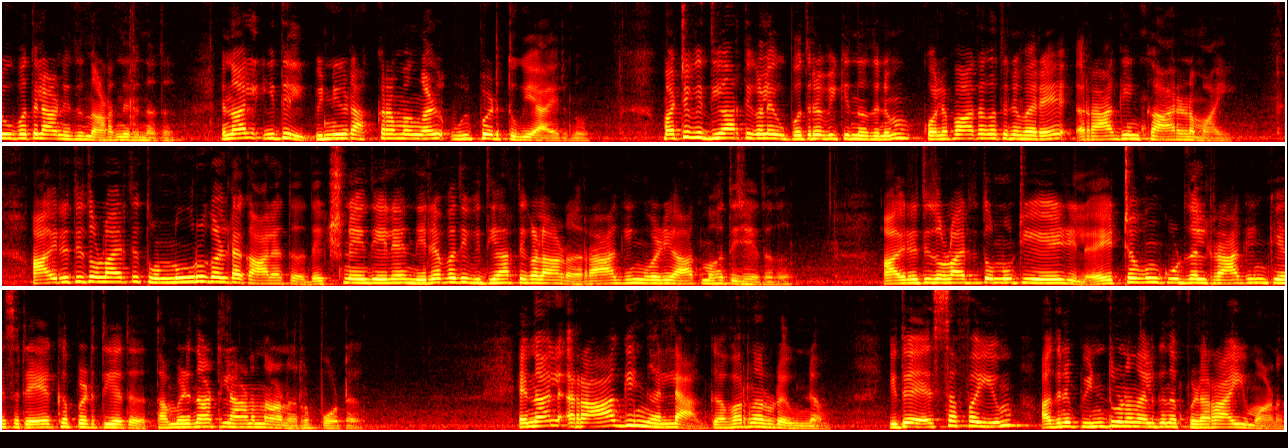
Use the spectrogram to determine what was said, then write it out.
രൂപത്തിലാണ് ഇത് നടന്നിരുന്നത്. എന്നാൽ ഇതിൽ പിന്നീട് അക്രമങ്ങൾ ഉൾപ്പെടുത്തുകയായിരുന്നു. മറ്റു വിദ്യാർത്ഥികളെ ഉപദ്രവിക്കുന്നതിനും കൊലപാതകത്തിനു വരെ റാഗിംഗ് കാരണമായി. ആയിരത്തി തൊള്ളായിരത്തി തൊണ്ണൂറുകളുടെ കാലത്ത് ദക്ഷിണേന്ത്യയിലെ നിരവധി വിദ്യാർത്ഥികളാണ് റാഗിംഗ് വഴി ആത്മഹത്യ ചെയ്തത്. ആയിരത്തി തൊള്ളായിരത്തി തൊണ്ണൂറ്റി ഏഴിൽ ഏറ്റവും കൂടുതൽ റാഗിംഗ് കേസ് രേഖപ്പെടുത്തിയത് തമിഴ്നാട്ടിലാണെന്നാണ് റിപ്പോർട്ട്. എന്നാൽ റാഗിംഗ് അല്ല ഗവർണറുടെ ഉന്നം. ഇത് എസ് എഫ് ഐയും അതിന് പിന്തുണ നൽകുന്ന പിണറായിയുമാണ്.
